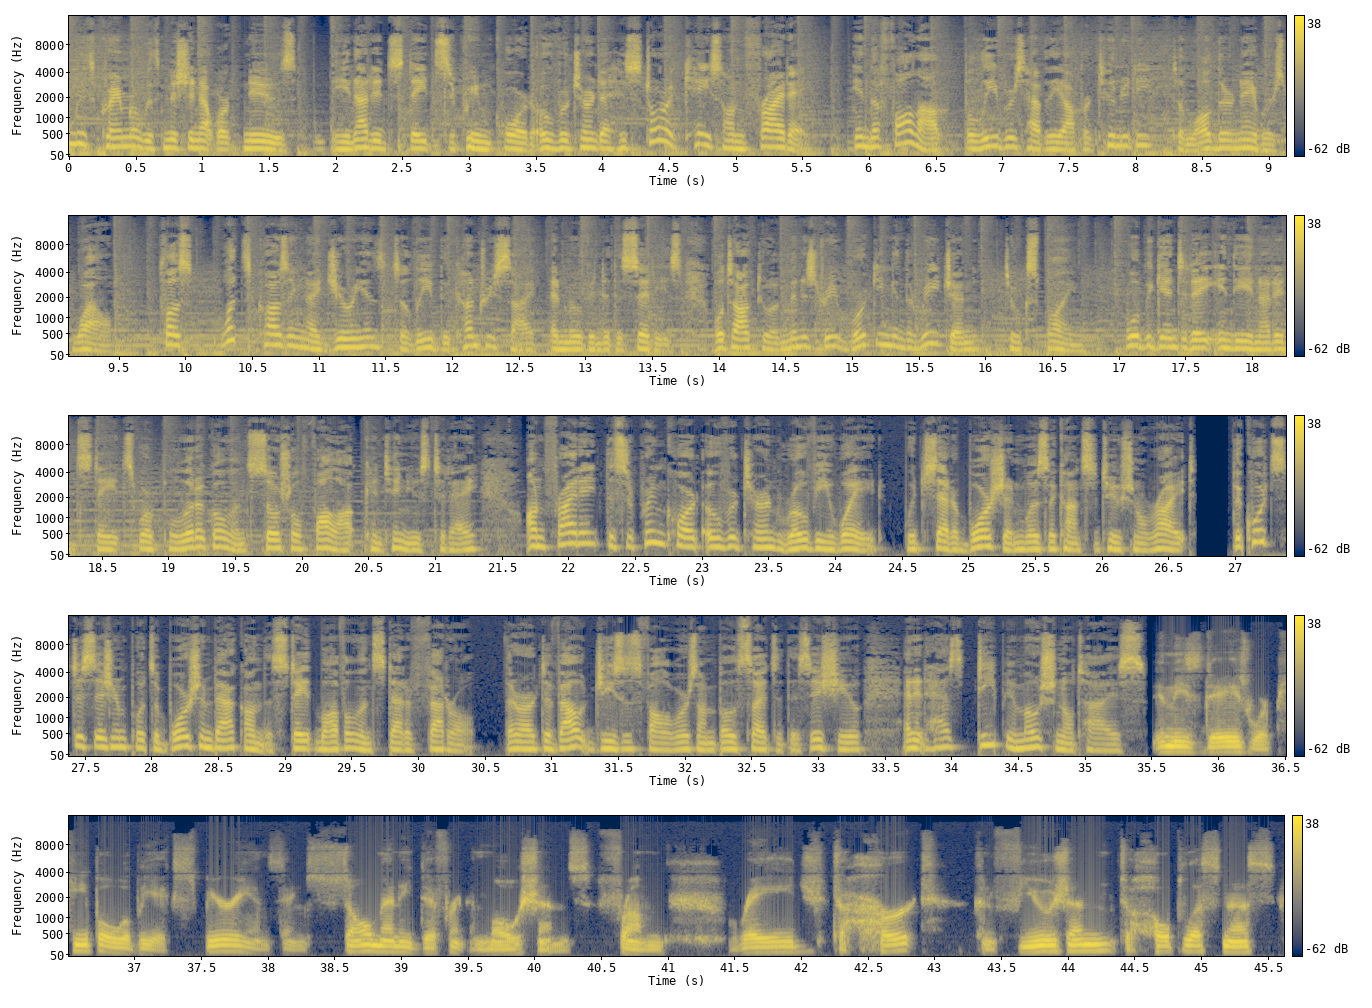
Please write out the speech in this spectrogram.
I'm Ruth Kramer with Mission Network News. The United States Supreme Court overturned a historic case on Friday. In the fallout, believers have the opportunity to love their neighbors well. Plus, what's causing Nigerians to leave the countryside and move into the cities? We'll talk to a ministry working in the region to explain. We'll begin today in the United States, where political and social fallout continues today. On Friday, the Supreme Court overturned Roe v. Wade, which said abortion was a constitutional right. The court's decision puts abortion back on the state level instead of federal. There are devout Jesus followers on both sides of this issue, and it has deep emotional ties. In these days where people will be experiencing so many different emotions from rage to hurt, confusion to hopelessness,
